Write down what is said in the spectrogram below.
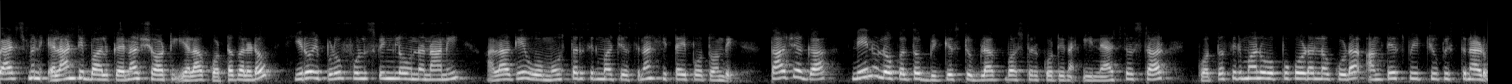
బ్యాట్స్మెన్ ఎలాంటి బాల్కైనా షాట్ ఎలా కొట్టగలడో హీరో ఇప్పుడు ఫుల్ స్వింగ్లో ఉన్న నాని అలాగే ఓ మోస్తరు సినిమా చేసినా హిట్ అయిపోతోంది. తాజాగా నేను లోకల్తో బిగ్గెస్ట్ బ్లాక్ బస్టర్ కొట్టిన ఈ నేచురల్ స్టార్ కొత్త సినిమాలు ఒప్పుకోవడంలో కూడా అంతే స్పీడ్ చూపిస్తున్నాడు.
